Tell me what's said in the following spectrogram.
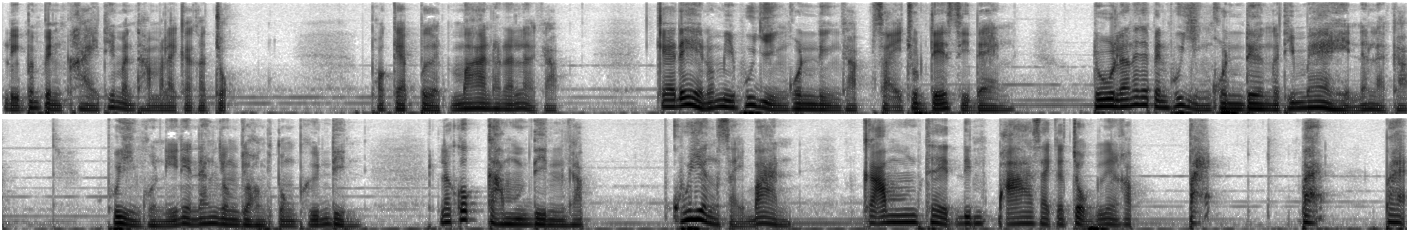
หรือมันเป็นใครที่มันทำอะไรกับกระจก พอแกเปิดม่านเท่านั้นแหละครับ แกได้เห็นว่ามีผู้หญิงคนหนึ่งครับ ใส่ชุดเดรสสีแดง ดูแล้วน่าจะเป็นผู้หญิงคนเดิมกับที่แม่เห็นนั่นแหละครับ ผู้หญิงคนนี้เนี่ยนั่งยองๆอยู่ตรงพื้นดิน แล้วก็กำดินครับเคลื่องใส่บ้านกำเศษดินปลาใส่กระจกด้วยครับ แปะ แปะ แปะ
